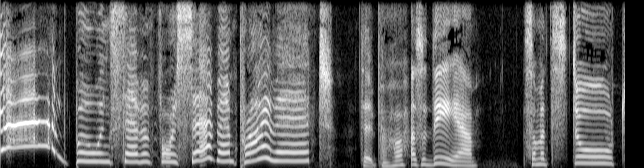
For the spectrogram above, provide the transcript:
god! Boeing 747 private! Typ. Aha. Alltså det är... som ett stort,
